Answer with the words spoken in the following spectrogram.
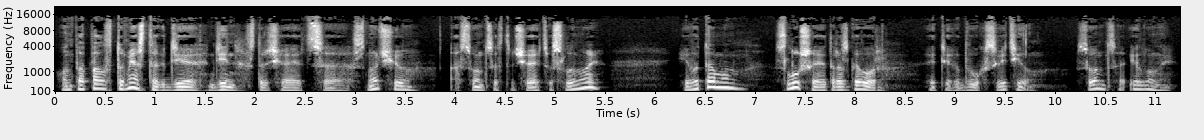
Он попал в то место, где день встречается с ночью, а солнце встречается с луной, и вот там он слушает разговор этих двух светил, солнца и луны.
